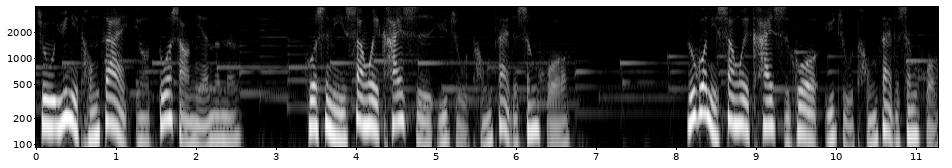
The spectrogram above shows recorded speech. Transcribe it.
主与你同在有多少年了呢？或是你尚未开始与主同在的生活？如果你尚未开始过与主同在的生活，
